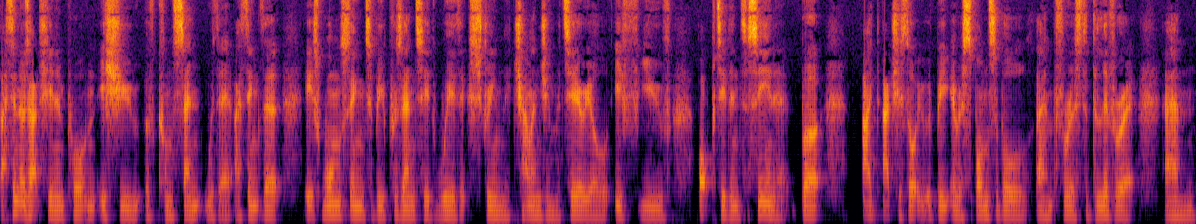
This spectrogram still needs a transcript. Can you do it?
I think there's actually an important issue of consent with it. I think that it's one thing to be presented with extremely challenging material if you've opted into seeing it, but I actually thought it would be irresponsible um, for us to deliver it um,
